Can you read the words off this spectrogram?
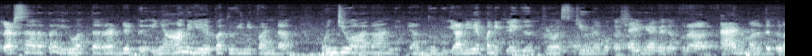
ಎರಡು ಸಾವಿರದ ಇರುವತ್ತೆರಡು ಯಾನ್ ಏಪ ತುಯಿನಿ ಪಂಡ ಒಂಜಿ ವಾರಾಂಡ್ ಯಾಂತುದು ಯಾನ್ ಏಪ ನಿಕ್ಲೆಗ್ ಕ್ಯೂರ್ ಸ್ಕಿನ್ ಬೊಕ ಶೈ ಆವೆದ ಪೂರ ಆ್ಯಡ್ ಮಲ್ತೆ ಪೂರ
